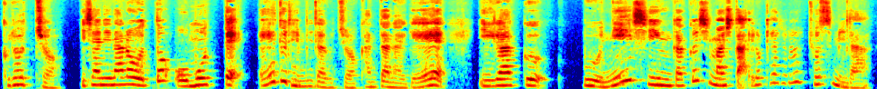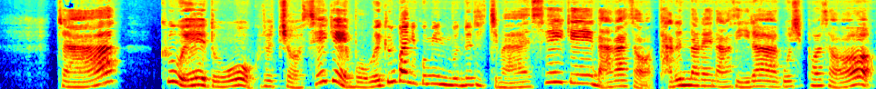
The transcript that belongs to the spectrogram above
그렇죠. 이사이 나로도 오모떼 해도 됩니다. 그렇죠. 간단하게 이가쿠 분이 신가쿠 시마시다 이렇게 해도 좋습니다. 자, 그 외에도 그렇죠. 세계 뭐 외교관이 꾸민 분들도 있지만 세계에 나가서 다른 나라에 나가서 일하고 싶어서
